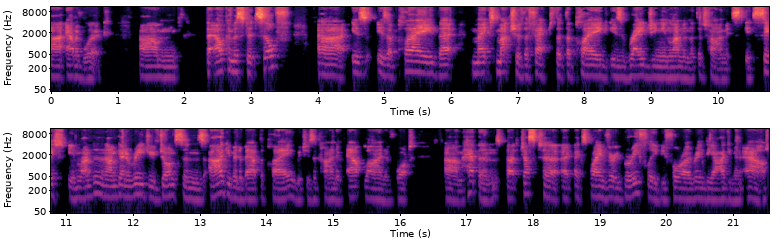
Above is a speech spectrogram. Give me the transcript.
uh, out of work. Um, the Alchemist itself uh, is, is a play that makes much of the fact that the plague is raging in London at the time. It's, it's set in London, and I'm going to read you Jonson's argument about the play, which is a kind of outline of what um, happens. But just to uh, explain very briefly before I read the argument out,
